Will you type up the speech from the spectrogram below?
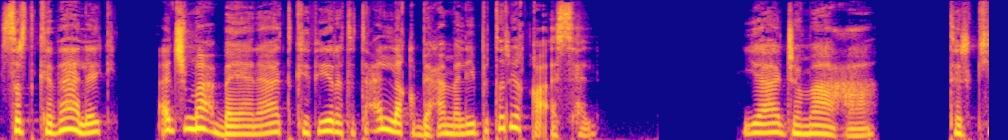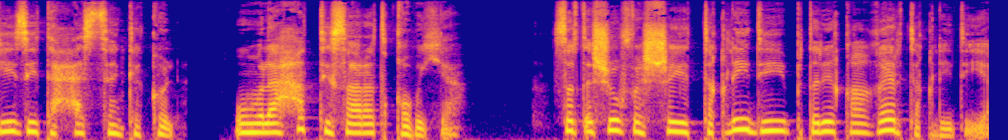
صرت كذلك أجمع بيانات كثيرة تتعلق بعملي بطريقة أسهل. يا جماعة تركيزي تحسن ككل وملاحظتي صارت قوية. صرت أشوف الشيء التقليدي بطريقة غير تقليدية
